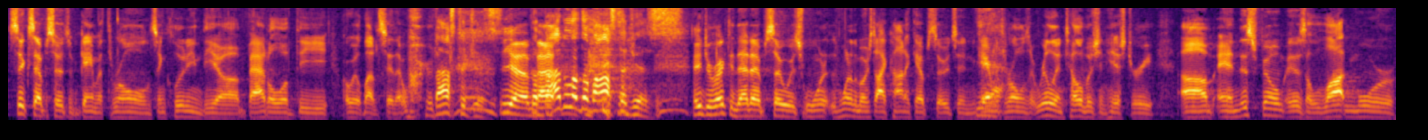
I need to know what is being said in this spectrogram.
six episodes of Game of Thrones, including the uh, Battle of the. Are we allowed to say that word? Bastages. Yeah, the ba- Battle of the Bastages. He directed that episode, which was one, one of the most iconic episodes in Game Yeah. of Thrones, really in television history. Um, and this film is a lot more,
